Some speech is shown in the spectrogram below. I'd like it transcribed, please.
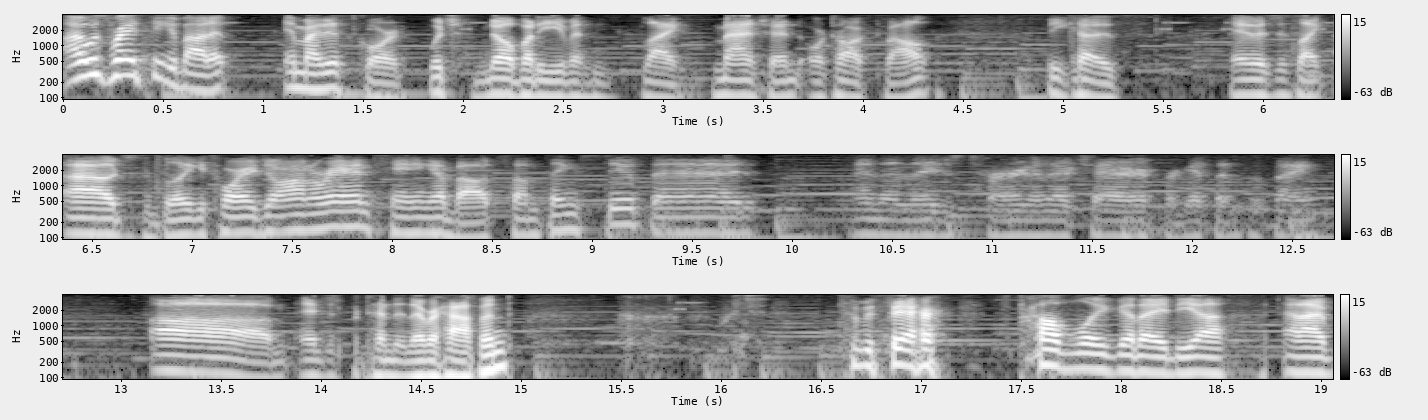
I was ranting about it in my Discord, which nobody even like mentioned or talked about because it was just like, oh, just obligatory John ranting about something stupid. And then they just turn in their chair and forget that it's a thing. Um, and just pretend it never happened. to be fair, it's probably a good idea. And I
